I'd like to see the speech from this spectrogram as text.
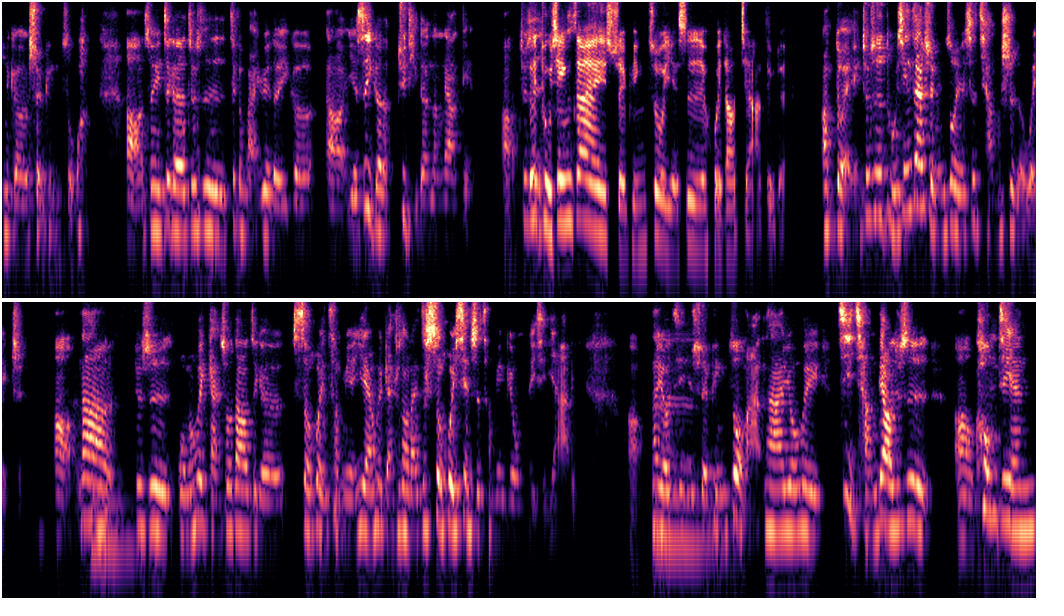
那个水瓶座啊，所以这个就是这个满月的一个啊，也是一个具体的能量点啊。就是土星在水瓶座也是回到家，对不对？啊，对，就是土星在水瓶座也是强势的位置啊。那就是我们会感受到这个社会层面，依然会感受到来自社会现实层面给我们的一些压力。啊、哦，那尤其水瓶座嘛，他、嗯、又会既强调就是呃空间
